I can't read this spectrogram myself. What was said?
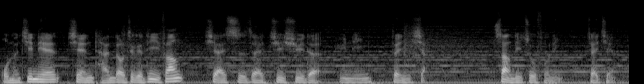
我们今天先谈到这个地方，下一次再继续的与您分享。上帝祝福您，再见。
